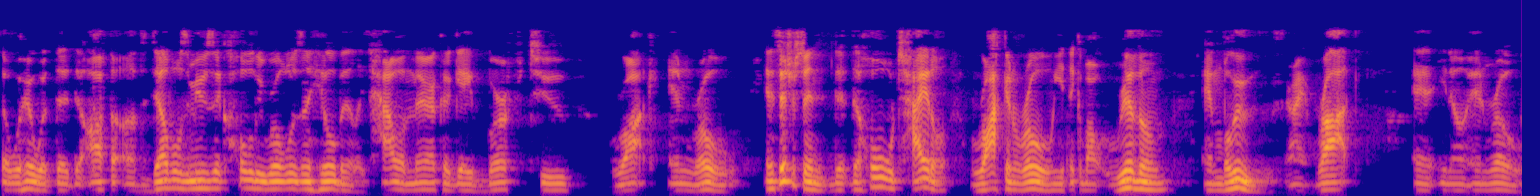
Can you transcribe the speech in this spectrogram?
So we're here with the, the author of The Devil's Music, Holy Rollers and Hillbillies, How America Gave Birth to Rock and Roll. And it's interesting, the, the whole title, rock and roll, you think about rhythm and blues, right? Rock and, you know, and roll.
